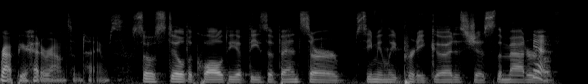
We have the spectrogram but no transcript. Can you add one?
wrap your head around sometimes. So still, the quality of these events are seemingly pretty good. It's just the matter Yeah. of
